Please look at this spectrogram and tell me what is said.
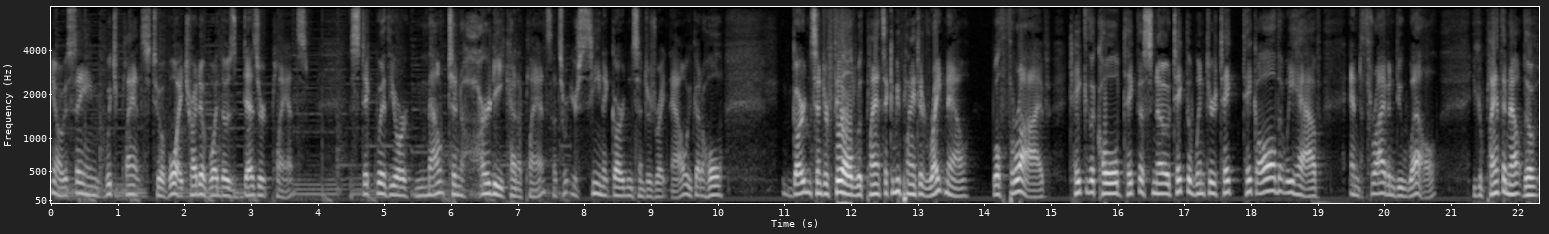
You know, I was saying which plants to avoid. Try to avoid those desert plants. Stick with your mountain hardy kind of plants. That's what you're seeing at garden centers right now. We've got a whole garden center filled with plants that can be planted right now will thrive. Take the cold take the snow take the winter take take all that we have and thrive and do well. You can plant them now. They'll,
